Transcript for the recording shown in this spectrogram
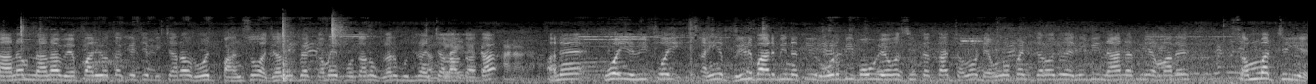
નાનામાં નાના વેપારીઓ હતા કે જે બિચારા રોજ પાંચસો હજાર રૂપિયા કમાઈ પોતાનું ઘર ગુજરાન ચલાવતા હતા. અને કોઈ એવી કોઈ અહીં ભીડભાડ બી નથી. રોડ બી બહુ વ્યવસ્થિત હતા. ચલો, ડેવલપમેન્ટ કરો છો, એની બી ના નથી. અમારે સંમત છીએ.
